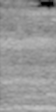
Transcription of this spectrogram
Yeah.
